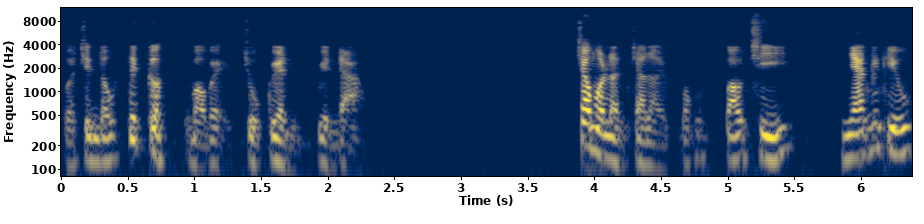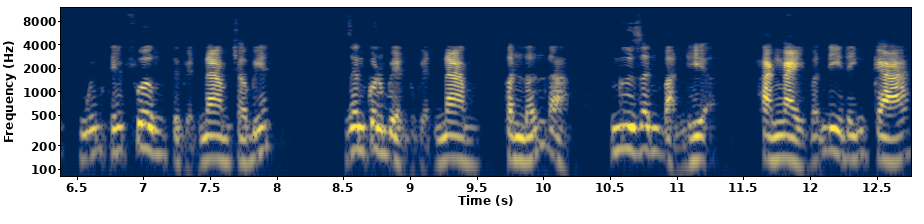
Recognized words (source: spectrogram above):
và chiến đấu tích cực bảo vệ chủ quyền biển đảo. Trong một lần trả lời báo chí, nhà nghiên cứu Nguyễn Thế Phương từ Việt Nam cho biết, dân quân biển của Việt Nam phần lớn là ngư dân bản địa, hàng ngày vẫn đi đánh cá,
